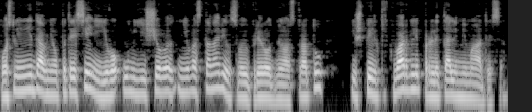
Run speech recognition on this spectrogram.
После недавнего потрясения его ум еще не восстановил свою природную остроту, и шпильки Квардли пролетали мимо адреса.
